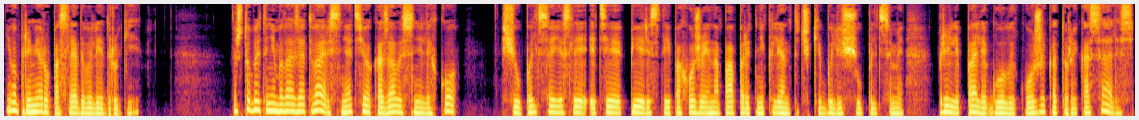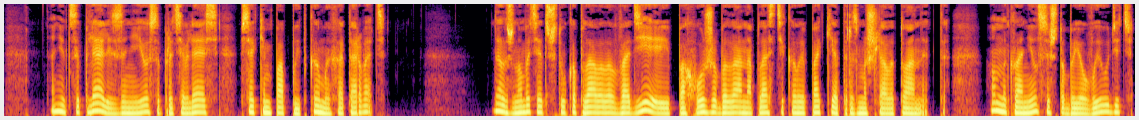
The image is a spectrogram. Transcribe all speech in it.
Его примеру последовали и другие. Но чтобы это ни была за тварь, снять ее оказалось нелегко. Щупальца, если эти перистые, похожие на папоротник ленточки были щупальцами, прилипали к голой коже, которой касались — Они цеплялись за нее, сопротивляясь всяким попыткам их оторвать. «Должно быть, эта штука плавала в воде и, похоже, была на пластиковый пакет», — размышляла Туанетта. Он наклонился, чтобы ее выудить.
